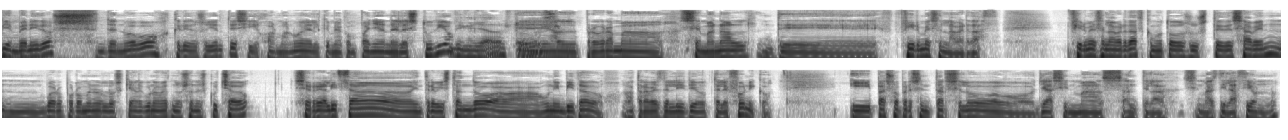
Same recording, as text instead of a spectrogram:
Bienvenidos de nuevo, queridos oyentes, y Juan Manuel que me acompaña en el estudio. Bien hallados eh, al programa semanal de Firmes en la Verdad. Firmes en la Verdad, como todos ustedes saben, bueno, por lo menos los que alguna vez nos han escuchado, se realiza entrevistando a un invitado a través del lidio telefónico. Y paso a presentárselo ya sin más, ante la, sin más dilación, ¿no?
